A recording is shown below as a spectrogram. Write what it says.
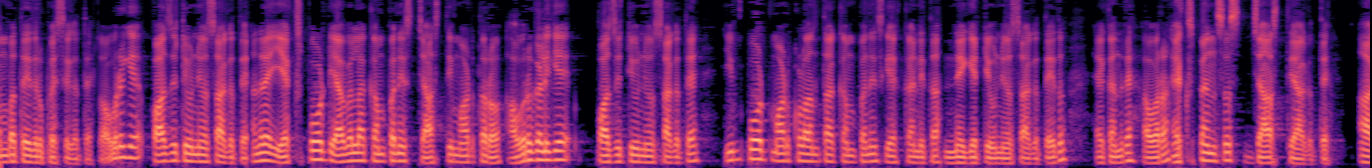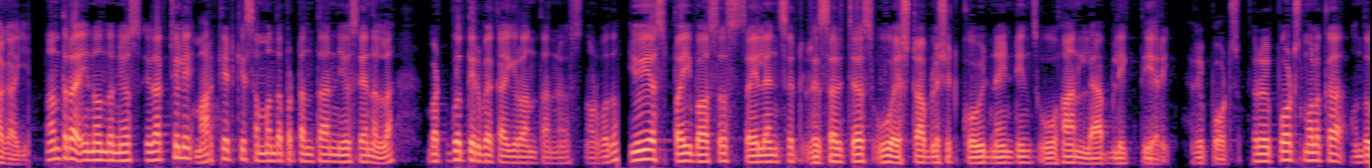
ಎಂಬತ್ತೈದು ರೂಪಾಯಿ ಸಿಗುತ್ತೆ. ಅವರಿಗೆ ಪಾಸಿಟಿವ್ ನ್ಯೂಸ್ ಆಗುತ್ತೆ. ಅಂದ್ರೆ ಎಕ್ಸ್ಪೋರ್ಟ್ ಯಾವೆಲ್ಲ ಕಂಪನೀಸ್ ಜಾಸ್ತಿ ಮಾಡ್ತಾರೋ ಅವರುಗಳಿಗೆ ಪಾಸಿಟಿವ್ ನ್ಯೂಸ್ ಆಗುತ್ತೆ. ಇಂಪೋರ್ಟ್ ಮಾಡ್ಕೊಳ್ಳೋಂತ ಕಂಪನೀಸ್ಗೆ ಖಂಡಿತ ನೆಗೆಟಿವ್ ನ್ಯೂಸ್ ಆಗುತ್ತೆ ಇದು. ಯಾಕಂದ್ರೆ ಅವರ ಎಕ್ಸ್ಪೆನ್ಸಸ್ ಜಾಸ್ತಿ ಆಗುತ್ತೆ. ಹಾಗಾಗಿ ನಂತರ ಇನ್ನೊಂದು ನ್ಯೂಸ್ ಇದು ಆಕ್ಚುಲಿ ಮಾರ್ಕೆಟ್ಗೆ ಸಂಬಂಧಪಟ್ಟಂತ ನ್ಯೂಸ್ ಏನಲ್ಲ ಬಟ್ ಗೊತ್ತಿರಬೇಕಾಗಿರುವಂತ ನ್ಯೂಸ್ ನೋಡಬಹುದು U S spy bosses silenced researchers who established COVID nineteen Wuhan lab leak theory reports reports ಮೂಲಕ ಒಂದು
